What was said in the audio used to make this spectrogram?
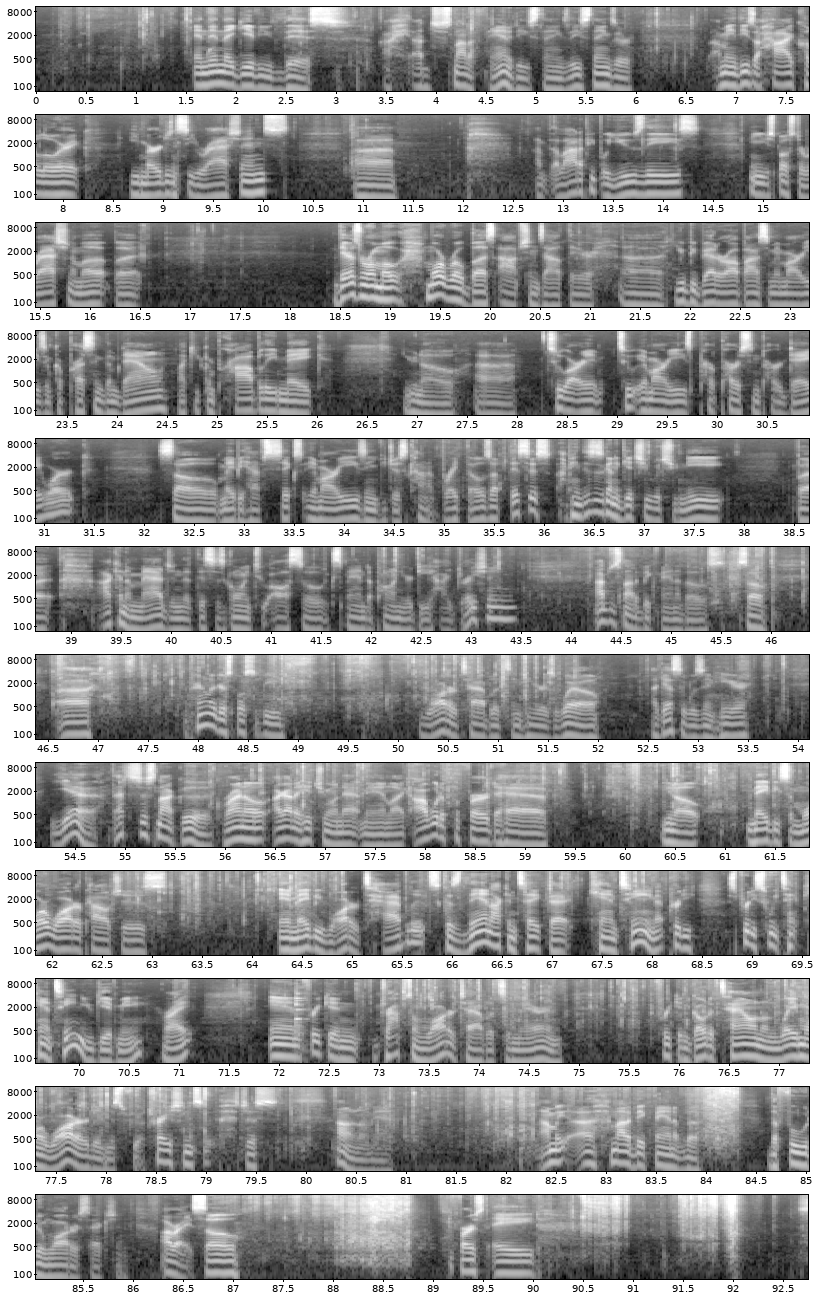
And then they give you this. I, I'm just not a fan of these things. These things are, I mean, these are high caloric emergency rations. Uh, a lot of people use these and you're supposed to ration them up, but there's remote, more robust options out there. Uh, you'd be better off buying some MREs and compressing them down. Like you can probably make, you know, uh, two RM, two MREs per person per day work. So maybe have six MREs and you just kind of break those up. This is, I mean, this is going to get you what you need, but I can imagine that this is going to also expand upon your dehydration. I'm just not a big fan of those. So, uh, apparently there's supposed to be water tablets in here as well. I guess it was in here. Yeah, that's just not good. Rino, I gotta hit you on that, man. Like, I would have preferred to have, you know, maybe some more water pouches and maybe water tablets because then I can take that canteen, that pretty, it's pretty sweet canteen you give me, right? And freaking drop some water tablets in there and freaking go to town on way more water than this filtration. So just, I don't know, man. I'm, uh, I'm not a big fan of the, the food and water section. All right, so first aid,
